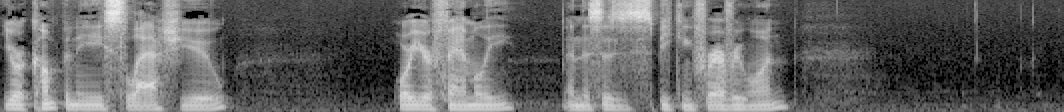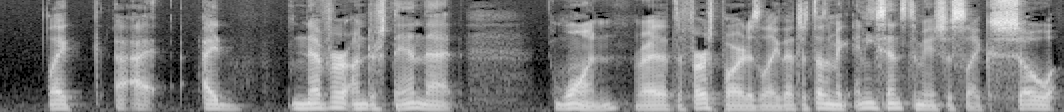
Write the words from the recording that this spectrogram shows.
your company slash you or your family, and this is speaking for everyone. Like I I never understand that one, right? That's the first part is like that just doesn't make any sense to me. It's just like so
